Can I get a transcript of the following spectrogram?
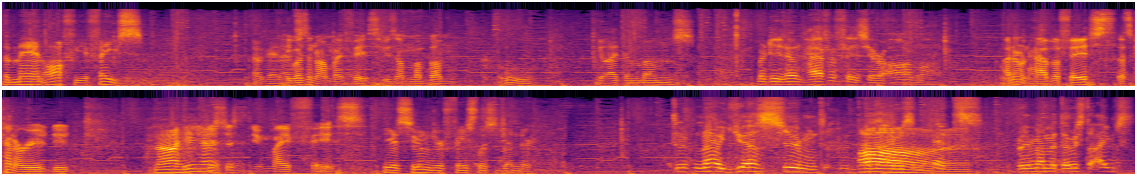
the man off your face. Okay, that's. He wasn't on my face. He was on my bum. Ooh, you like them bums? But you don't have a face, your armor. I don't have a face. That's kind of rude, dude. No, he You has. just assume my face. He assumed your faceless gender. Dude, no, you assumed that I was Oh. an it. Remember those times?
